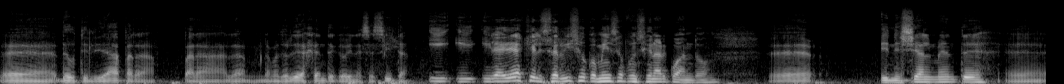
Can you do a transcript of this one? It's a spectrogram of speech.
eh, de utilidad para, para la, mayoría de gente que hoy necesita. ¿Y, y, la idea es que el servicio comience a funcionar cuándo? Eh, inicialmente eh,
